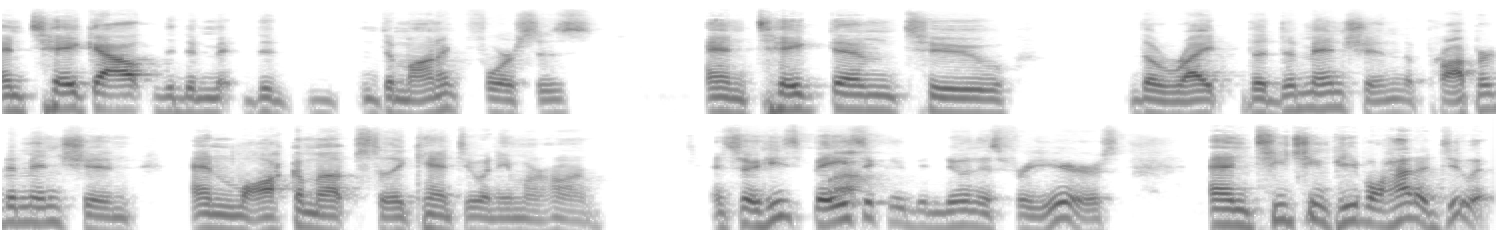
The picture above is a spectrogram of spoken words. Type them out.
and take out the, dem- the demonic forces and take them to the right the dimension the proper dimension and lock them up so they can't do any more harm and so he's Wow. basically been doing this for years and teaching people how to do it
